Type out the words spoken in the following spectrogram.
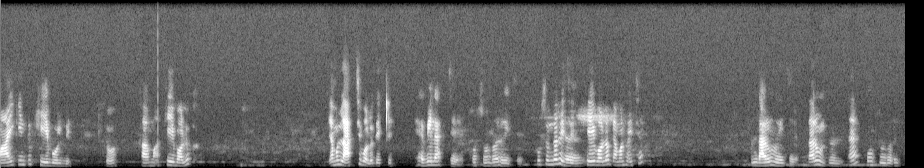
মাই কিন্তু খেয়ে বলবে। তো মা খেয়ে বলো? কেমন লাগছে বলো দেখতে? হেভি লাগছে খুব সুন্দর হয়েছে। খুব সুন্দর হয়েছে? হ্যাঁ। খেয়ে বলো কেমন হয়েছে? দারুণ হয়েছে। দারুণ হ্যাঁ? খুব সুন্দর হয়েছে।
